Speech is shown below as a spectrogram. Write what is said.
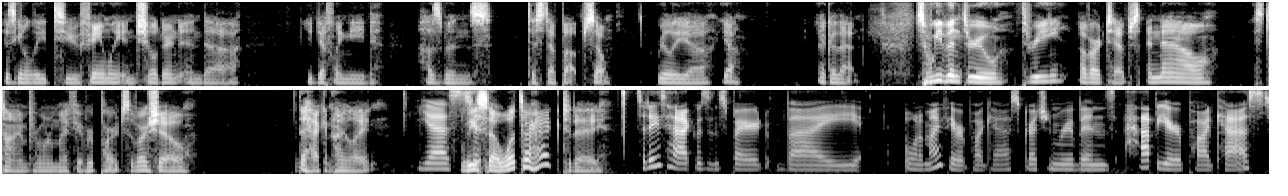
is going to lead to family and children, and uh, you definitely need husbands to step up. So, really, uh, yeah, echo that. So we've been through three of our tips, and now it's time for one of my favorite parts of our show, the hack and highlight. Yes. Lisa, what's our hack today? Today's hack was inspired by one of my favorite podcasts, Gretchen Rubin's Happier podcast.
